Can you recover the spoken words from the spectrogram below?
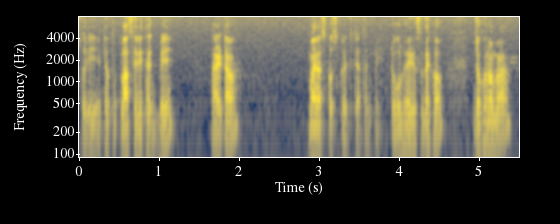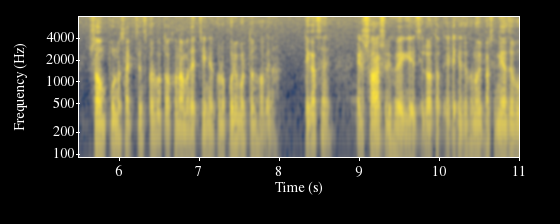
সরি এটা তো প্লাসেরই থাকবে, আর এটা মাইনাস কস স্কোয়ার থিটা থাকবে। টুবল হয়ে গেছে, দেখো, যখন আমরা সম্পূর্ণ সাইড চেঞ্জ করব, তখন আমাদের চিহ্নের কোনো পরিবর্তন হবে না, ঠিক আছে? এটা সরাসরি হয়ে গিয়েছিল, অর্থাৎ এটাকে যখন ওই পাশে নিয়ে যাব,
